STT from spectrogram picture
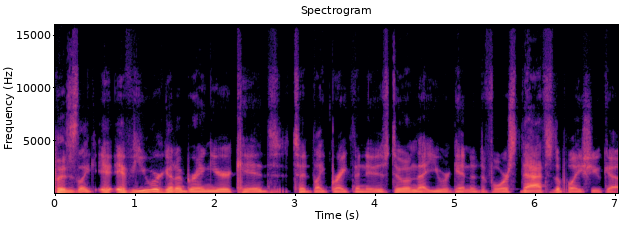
it's like if, if you were gonna bring your kids to like break the news to them that you were getting a divorce, that's the place you go.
